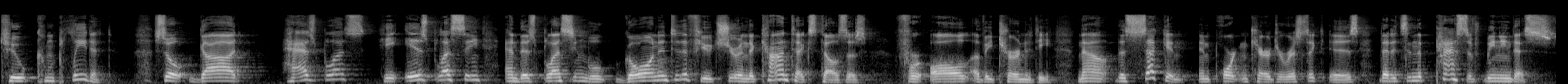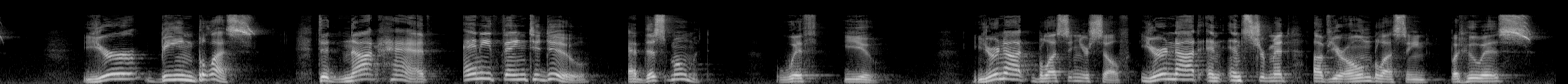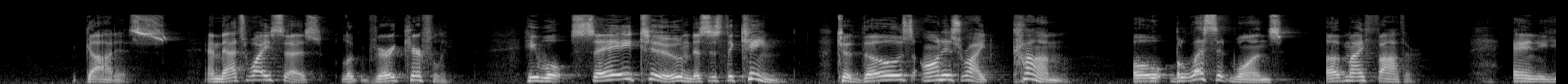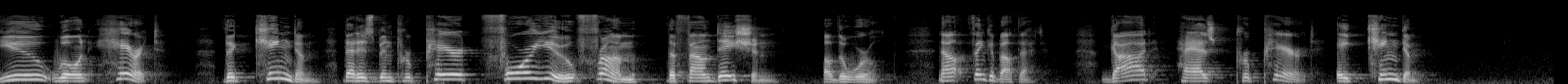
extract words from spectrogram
to complete it. So God has blessed, He is blessing, and this blessing will go on into the future, and the context tells us for all of eternity. Now, the second important characteristic is that it's in the passive, meaning this your being blessed did not have anything to do at this moment with you. You're not blessing yourself. You're not an instrument of your own blessing, but who is? God is. And that's why he says, look very carefully. He will say to, and this is the king, to those on his right, Come, O blessed ones of my Father, and you will inherit the kingdom that has been prepared for you from the foundation of the world. Now, think about that. God has prepared a kingdom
